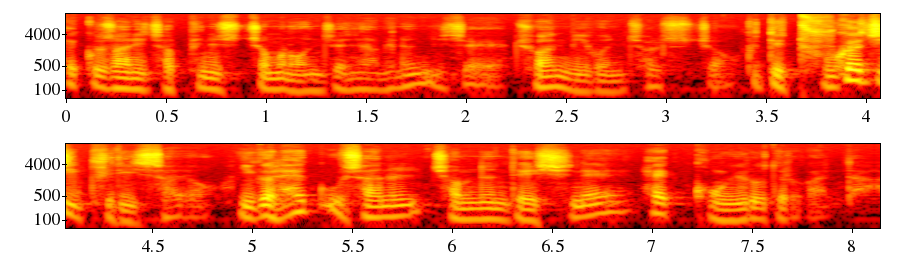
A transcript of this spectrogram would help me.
핵우산이 접히는 시점은 언제냐면은 이제 주한미군 철수죠. 그때 두 가지 길이 있어요. 이걸 핵우산을 접는 대신에 핵 공유로 들어간다.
